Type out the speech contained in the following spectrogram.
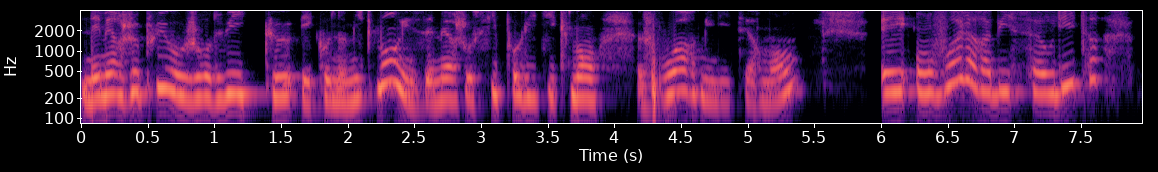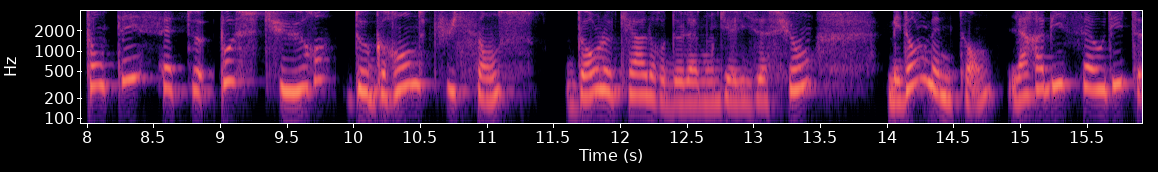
n'émergent plus aujourd'hui que économiquement, ils émergent aussi politiquement, voire militairement. Et on voit l'Arabie saoudite tenter cette posture de grande puissance dans le cadre de la mondialisation. Mais dans le même temps, l'Arabie saoudite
